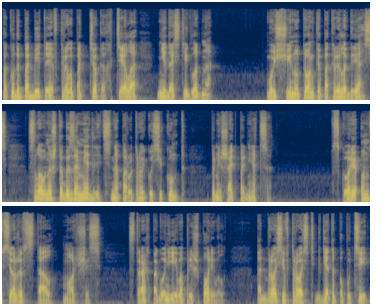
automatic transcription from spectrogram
покуда побитое в кровоподтеках тело не достигло дна. Мужчину тонко покрыла грязь, словно чтобы замедлить на пару-тройку секунд, помешать подняться. Вскоре он все же встал, морщась. Страх погони его пришпоривал. Отбросив трость где-то по пути,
